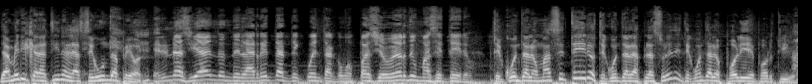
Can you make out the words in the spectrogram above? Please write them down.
De América Latina es la segunda peor. En una ciudad en donde la reta te cuenta como espacio verde un macetero. Te cuentan los maceteros, te cuentan las plazoletas y te cuentan los polideportivos.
